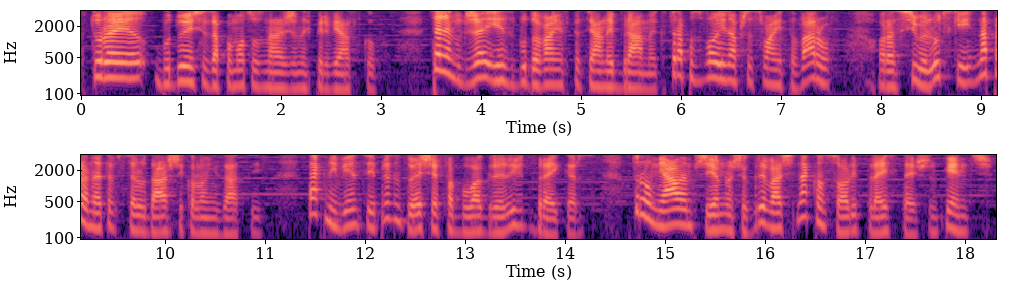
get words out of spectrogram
które buduje się za pomocą znalezionych pierwiastków. Celem w grze jest zbudowanie specjalnej bramy, która pozwoli na przesłanie towarów oraz siły ludzkiej na planetę w celu dalszej kolonizacji. Tak mniej więcej prezentuje się fabuła gry Rift Breakers, którą miałem przyjemność ogrywać na konsoli PlayStation 5.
